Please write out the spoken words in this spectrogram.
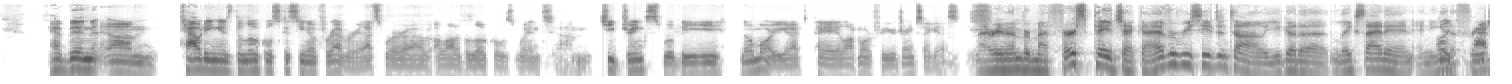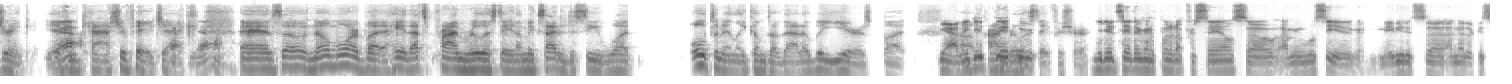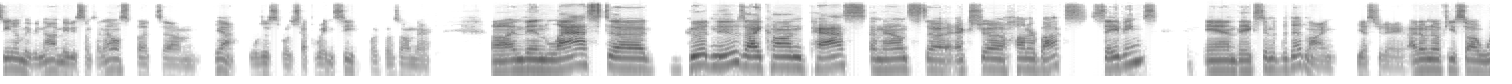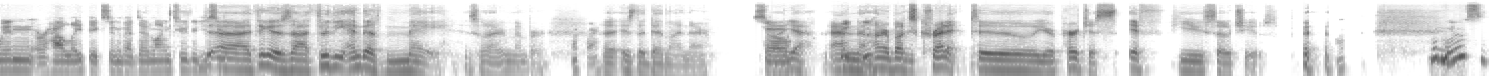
have been um, touting is the locals casino forever. That's where uh, a lot of the locals went. Um, cheap drinks will be no more. You're gonna have to pay a lot more for your drinks, I guess. I remember my first paycheck I ever received in Tahoe. You go to Lakeside Inn and you oh, get a free drink yeah. if you cash your paycheck. Yeah, yeah. And so no more. But hey, that's prime real estate. I'm excited to see what ultimately comes of that. It'll be years, but yeah, they uh, did prime real estate for sure. They did say they're going to put it up for sale. So I mean, we'll see. Maybe it's uh, another casino, maybe not, maybe something else. But um, yeah, we'll just we'll just have to wait and see what goes on there. Uh, and then last uh, good news, Icon Pass announced uh, extra hundred bucks savings, and they extended the deadline yesterday. I don't know if you saw when or how late they extended that deadline to. Did you see? Uh, I think it was uh, through the end of May is what I remember. Okay, uh, is the deadline there? So yeah, adding a hundred bucks credit to your purchase if you so choose. good news.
